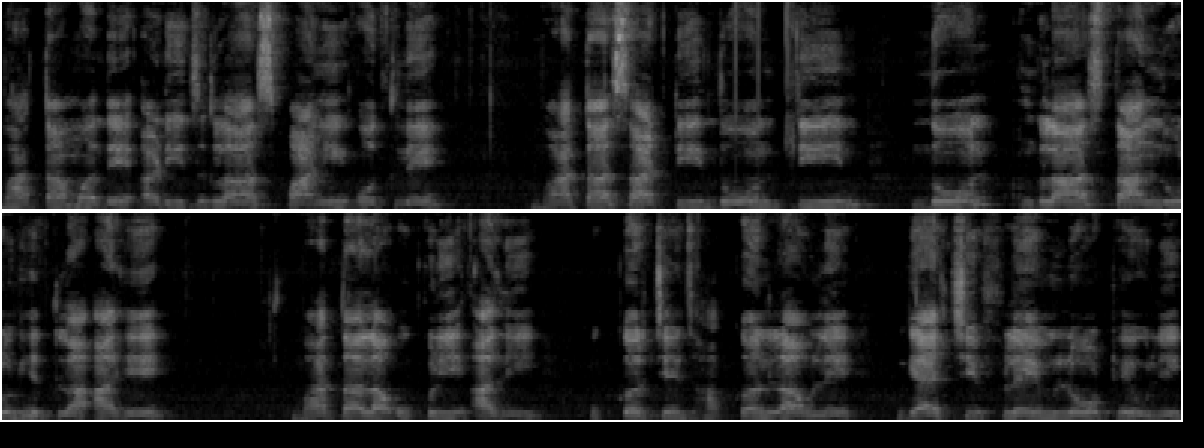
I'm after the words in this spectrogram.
भातामध्ये अडीच ग्लास पाणी ओतले. भातासाठी दोन तीन दोन ग्लास तांदूळ घेतला आहे. भाताला उकळी आली. कुकरचे झाकण लावले. गॅसची फ्लेम लो ठेवली.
